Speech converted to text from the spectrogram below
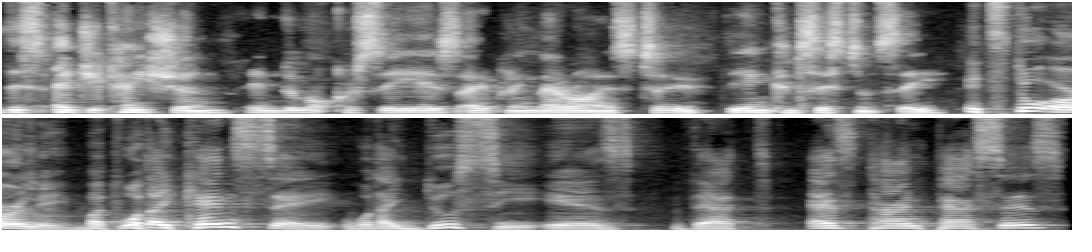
this education in democracy is opening their eyes to the inconsistency? It's too early, but what I can say, what I do see is that as time passes,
